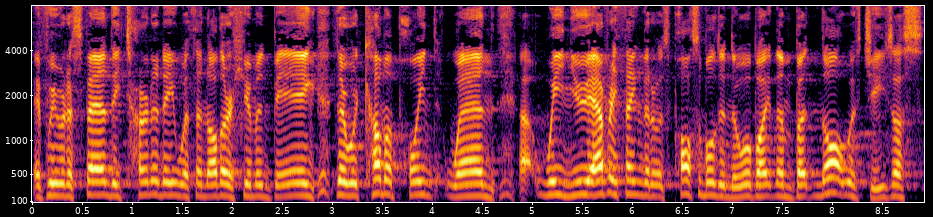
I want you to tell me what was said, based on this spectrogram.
If we were to spend eternity with another human being, there would come a point when uh, we knew everything that it was possible to know about them, but not with Jesus.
